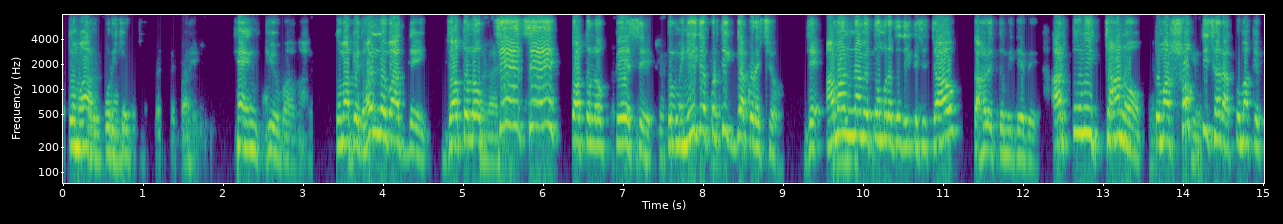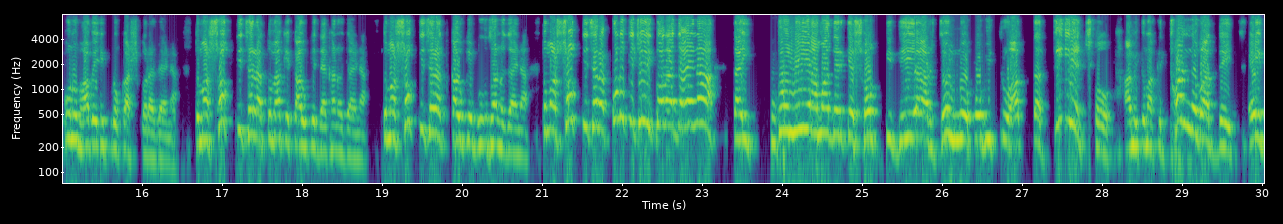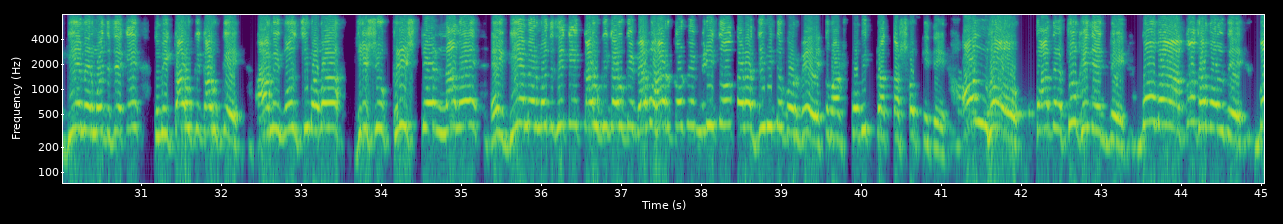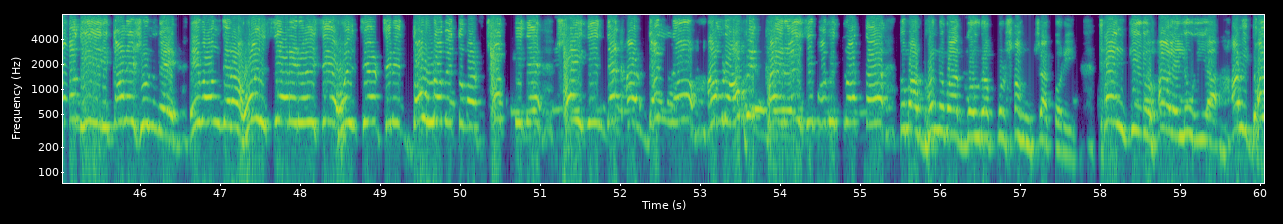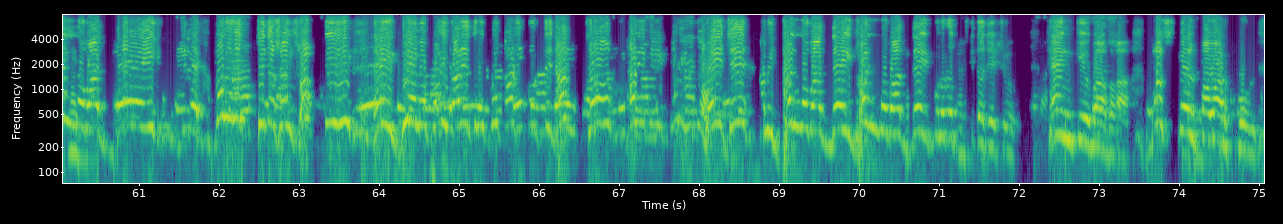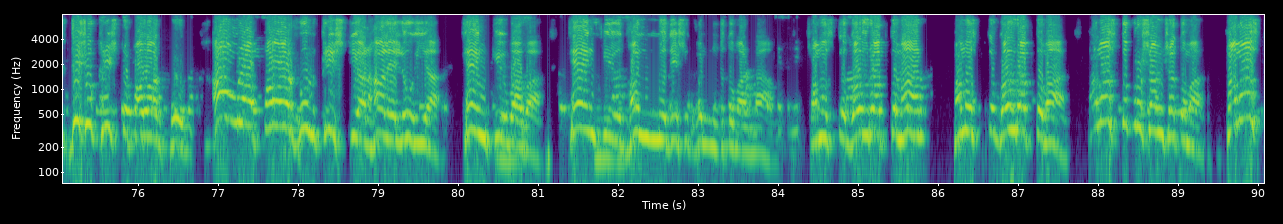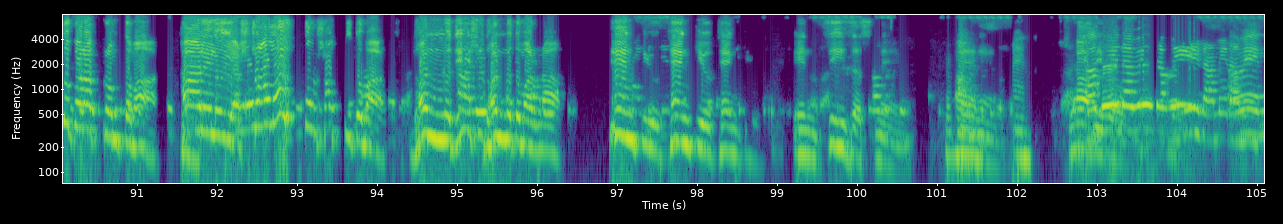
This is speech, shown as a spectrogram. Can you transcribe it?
তোমার পরিচয় করতে পারে। থ্যাংক ইউ বাবা। তোমাকে ধন্যবাদ দেই। যত লোক চেয়েছে, তত লোক পেয়েছে। তুমি নিজে প্রতিজ্ঞা করেছ যে আমার নামে তোমরা যদি কিছু চাও তাহলে তুমি দেবে। আর তুমি জানো, তোমার শক্তি ছাড়া তোমাকে কোনোভাবেই প্রকাশ করা যায় না। তোমার শক্তি ছাড়া তোমাকে কাউকে দেখানো যায় না। তোমার শক্তি ছাড়া কাউকে বোঝানো যায় না। তোমার শক্তি ছাড়া কোনো কিছুই করা যায় না। তাই তুমি আমাদেরকে শক্তি দেওয়ার জন্য পবিত্র আত্মা দিয়েছ। আমি তোমাকে ধন্যবাদ দেই। এই বিএম এর মধ্যে থেকে তুমি কাউকে কাউকে, আমি বলছি বাবা, যিশু খ্রিস্টের নামে এই বিএম এর মধ্যে থেকে কাউকে কাউকে ব্যবহার করবে, মৃত তারা জীবিত করবে। তোমার পবিত্র আত্মার শক্তিতে। অন্ধ তাদের চোখে দেখবে, বোবা কথা বলবে, বধির কানে শুনবে এবং যারা হুইল চেয়ারে রয়েছে হুইল চেয়ার ছেড়ে দৌড়াবে তোমার শক্তিতে সেই দিন দেখার জন্য আমরা অপেক্ষায় রয়েছি পবিত্র আত্মা তোমার ধন্যবাদ গৌরব প্রশংসা করি। থ্যাংক ইউ হালেলুয়া আমি ধন্যবাদ পুনরুত্থিত সেই শক্তি, এই বিএমএ পরিবারে তুমি প্রকাশ করতে যাচ্ছ হয়েছে, আমি ধন্যবাদ দেই ধন্যবাদ দেই পুনরুত্থিত যিশু। থ্যাংক ইউ বাবা। Gospel powerful Jishu Khrist powerful আমরা powerful Christian hallelujah thank you বাবা। থ্যাংক ইউ ধন্য যিশু, ধন্য তোমার নাম। সমস্ত গৌরব তোমার। সমস্ত গৌরব তোমার সমস্ত প্রশংসা তোমার সমস্ত পরাক্রম তোমার। হালেলুয়া সমস্ত শক্তি তোমার। ধন্য যিশু ধন্য তোমার নাম। Thank you thank you thank you in Jesus name amen amen amen amen amen.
